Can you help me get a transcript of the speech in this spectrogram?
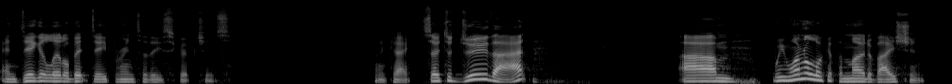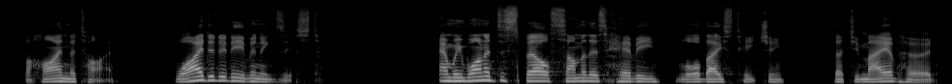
and dig a little bit deeper into these scriptures. Okay, so to do that, um, we want to look at the motivation behind the tithe. Why did it even exist? And we want to dispel some of this heavy law based teaching that you may have heard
